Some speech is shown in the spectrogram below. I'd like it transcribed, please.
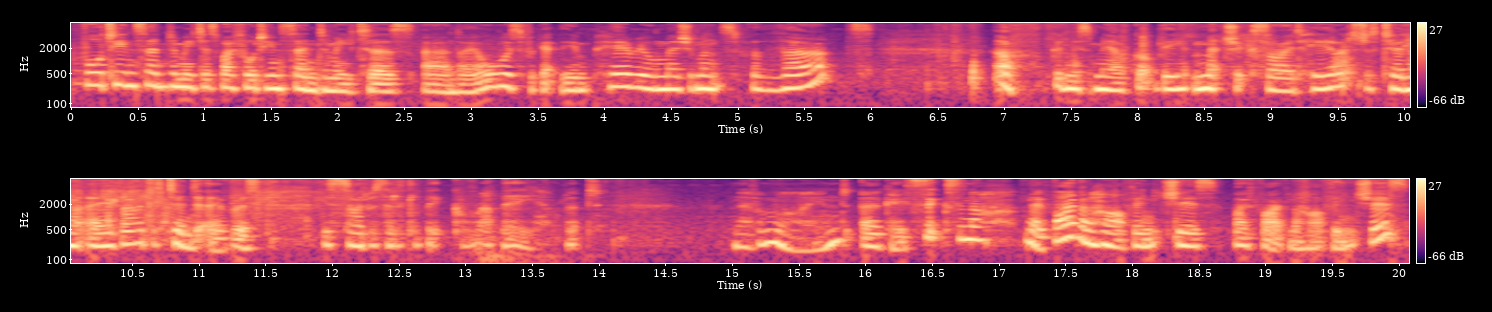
14 centimetres by 14 centimetres and I always forget the imperial measurements for that. Oh goodness me I've got the metric side here, let's just turn that over. I just turned it over as this side was a little bit grubby but never mind. Okay, six and a no five and a half inches by five and a half inches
